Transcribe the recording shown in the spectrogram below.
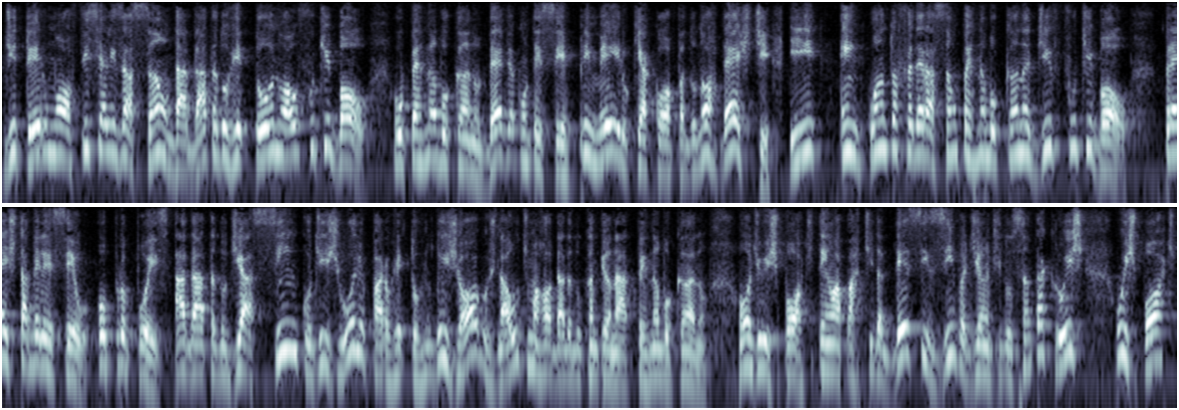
de ter uma oficialização da data do retorno ao futebol. O pernambucano deve acontecer primeiro que a Copa do Nordeste e enquanto a Federação Pernambucana de Futebol pré-estabeleceu ou propôs a data do dia 5 de julho para o retorno dos jogos, na última rodada do Campeonato Pernambucano, onde o esporte tem uma partida decisiva diante do Santa Cruz, o esporte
